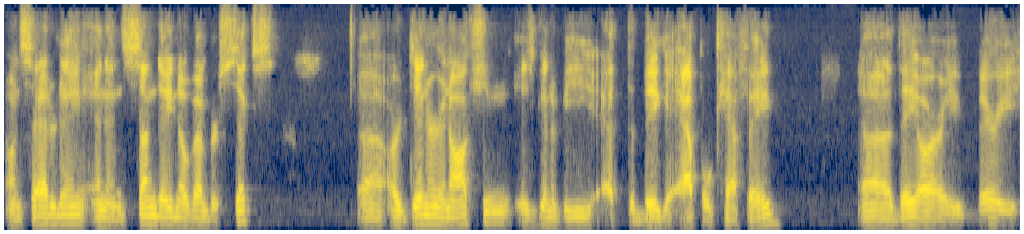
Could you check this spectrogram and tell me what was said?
on Saturday, and then Sunday, November 6th. Uh, our dinner and auction is going to be at the Big Apple Cafe. Uh, they are a very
